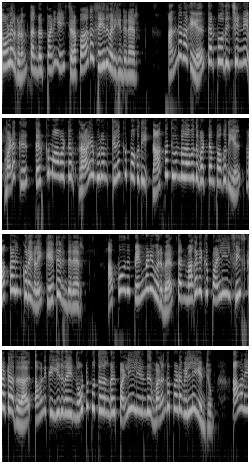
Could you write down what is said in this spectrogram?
தோழர்களும் தங்கள் பணியை சிறப்பாக செய்து வருகின்றனர். அந்த வகையில் தற்போது சென்னை வடக்கு தெற்கு மாவட்டம் ராயபுரம் கிழக்கு பகுதி நாற்பத்தி ஒன்பதாவது வட்டம் பகுதியில் மக்களின் குறைகளை கேட்டறிந்தனர். அப்போது பெண்மணி ஒருவர் தன் மகனுக்கு பள்ளியில் ஃபீஸ் கட்டாததால் அவனுக்கு இதுவரை நோட்டு புத்தகங்கள் பள்ளியிலிருந்து வழங்கப்படவில்லை என்றும் அவனை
